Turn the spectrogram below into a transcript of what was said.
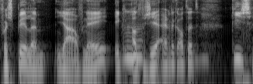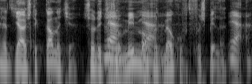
verspillen, ja of nee. Ik Mhm. adviseer eigenlijk altijd, kies het juiste kannetje. Zodat je Ja, zo min mogelijk ja. melk hoeft te verspillen. Ja,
